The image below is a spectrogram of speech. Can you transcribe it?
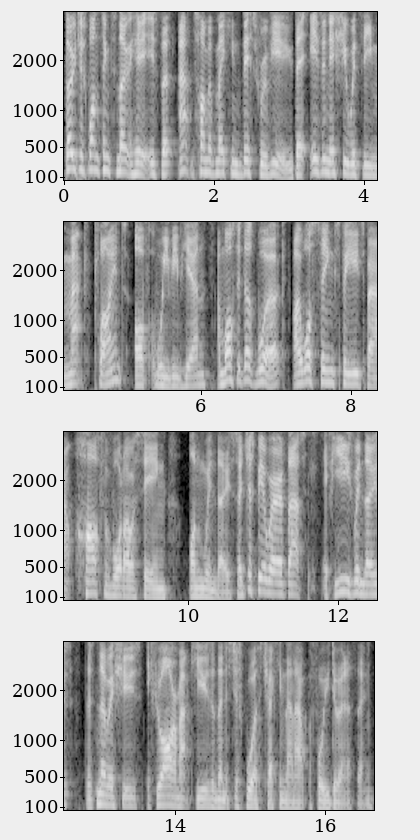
Though just one thing to note here is that at time of making this review, there is an issue with the Mac client of WeVPN, and whilst it does work, I was seeing speeds about half of what I was seeing on Windows. So just be aware of that. If you use Windows, there's no issues. If you are a Mac user, then it's just worth checking that out before you do anything.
